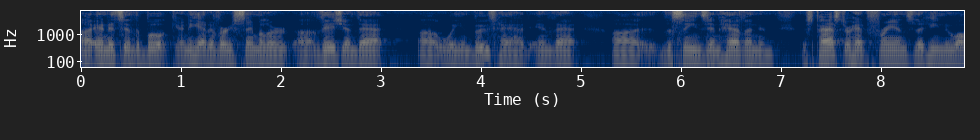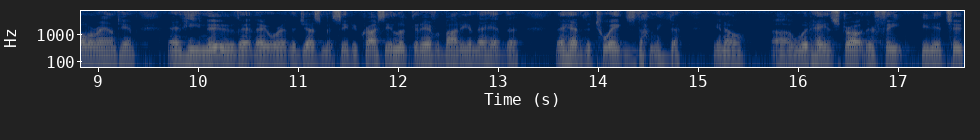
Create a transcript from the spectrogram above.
uh, and it's in the book. And he had a very similar uh, vision that uh, William Booth had in that uh, the scenes in heaven. And this pastor had friends that he knew all around him, and he knew that they were at the judgment seat of Christ. He looked at everybody, and they had the they had the twigs. I mean, the you know uh, wood, hay, and straw at their feet. He did too.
